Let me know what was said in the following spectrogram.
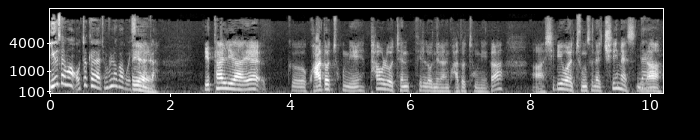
이후 상황 어떻게 좀 흘러가고 있습니까? 예. 이탈리아의 그 과도 총리 파울로 젠틸론이라는 과도 총리가 아, 12월 중순에 취임했습니다.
